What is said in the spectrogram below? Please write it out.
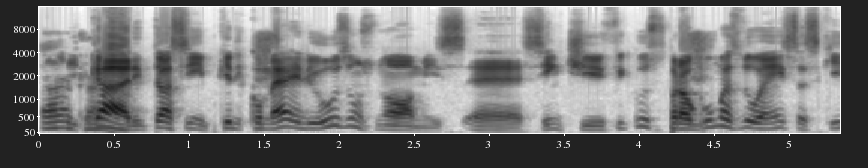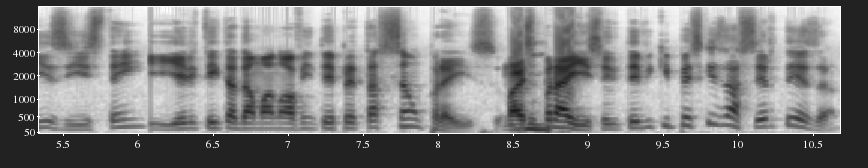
Ah, e, cara, então assim, porque ele, come... ele usa uns nomes é, científicos para algumas doenças que existem e ele tenta dar uma nova interpretação para isso. Mas uhum. para isso ele teve que pesquisar, certeza.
